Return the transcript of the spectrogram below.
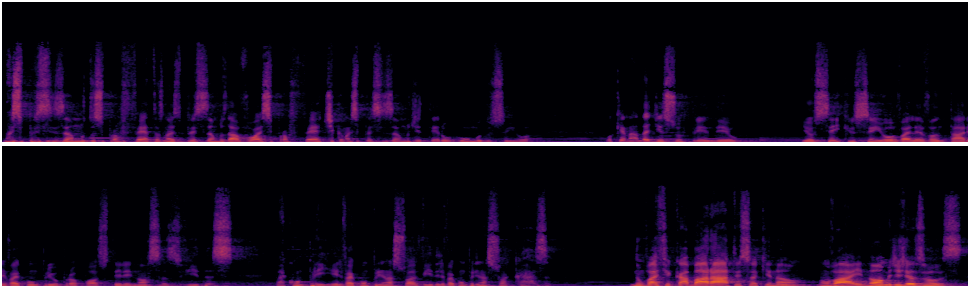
Nós precisamos dos profetas, nós precisamos da voz profética, nós precisamos de ter o rumo do Senhor, porque nada disso surpreendeu. E eu sei que o Senhor vai levantar e vai cumprir o propósito dele em nossas vidas. Vai cumprir, ele vai cumprir na sua vida, ele vai cumprir na sua casa. Não vai ficar barato isso aqui, não. Não vai, em nome de Jesus.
